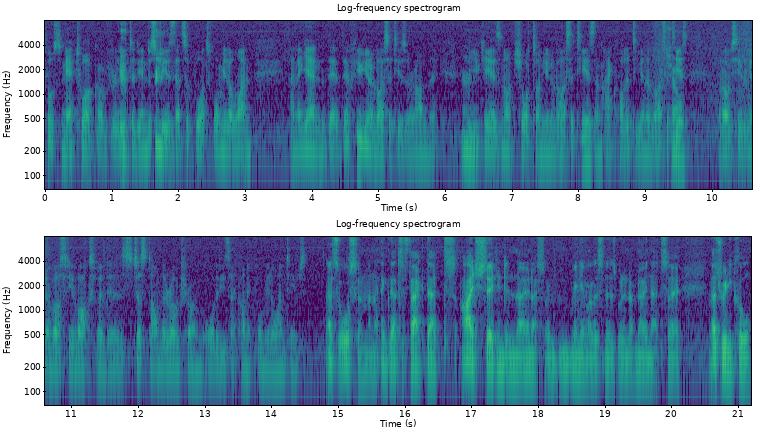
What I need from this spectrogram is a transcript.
close network of related industries that supports Formula One, and again, there, there are a few universities around. The, the UK is not short on universities and high quality universities, but obviously the University of Oxford is just down the road from all of these iconic Formula One teams. That's awesome, and I think that's a fact that I certainly didn't know, and I saw many of our listeners wouldn't have known that. So that's really cool.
